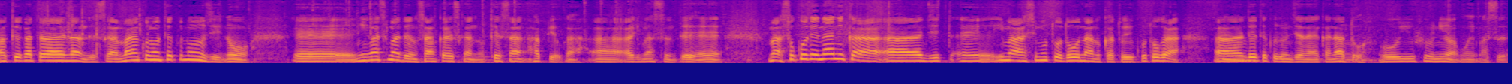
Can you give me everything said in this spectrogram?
明け方なんですが、マイクロテクノロジーのえー、2月までの3か月間の決算発表がありますので、まあ、そこで何かあじ、えー、今、足元どうなのかということが、あ出てくるんじゃないかなというふうには思います。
